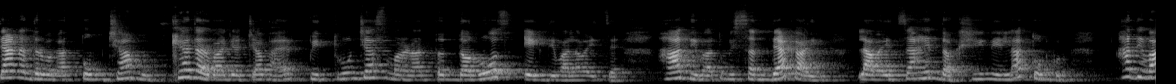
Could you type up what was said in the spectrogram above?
त्यानंतर बघा तुमच्या मुख्य दरवाज्याच्या बाहेर पितृंच्या स्मरणार्थ दररोज एक दिवा लावायचा आहे. हा दिवा तुम्ही संध्याकाळी लावायचा आहे दक्षिणेला तोंड करून. हा दिवा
